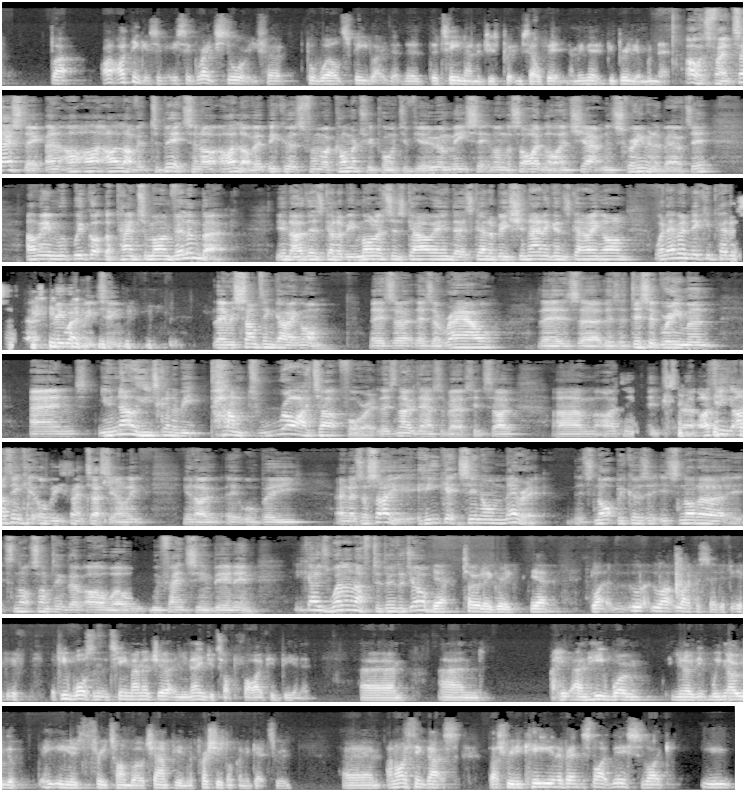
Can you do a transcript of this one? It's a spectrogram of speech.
but I, I, think it's a, it's a great story for, for World Speedway that the, the team manager's put himself in. I mean, it'd be brilliant, wouldn't it? Oh, it's fantastic, and I, I love it to bits, and I, I love it because from a commentary point of view, and me sitting on the sidelines shouting and screaming about it. I mean, we've got the pantomime villain back. You know, there's going to be monitors going. There's going to be shenanigans going on. Whenever Nicki Pedersen's at a speedway meeting, there is something going on. There's a there's a row. There's a, there's a disagreement, and you know he's going to be pumped right up for it. There's no doubt about it. So um, I think it's uh, I think I think it will be fantastic. I think you know it will be. And as I say, he gets in on merit. It's not because it's not a it's not something that oh well we fancy him being in he goes well enough to do the job. Yeah, totally agree. Yeah, like, like, like I said, if, if, if, if, he wasn't the team manager and you named your top five, he'd be in it. Um, and he, and he won't. You know, we know that he is a three-time world champion. The pressure's not going to get to him. Um, and I think that's that's really key in events like this. Like you,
